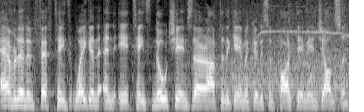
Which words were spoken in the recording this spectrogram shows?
Everton in 15th, Wigan in 18th. No change there after the game at Goodison Park. Damien Johnson.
